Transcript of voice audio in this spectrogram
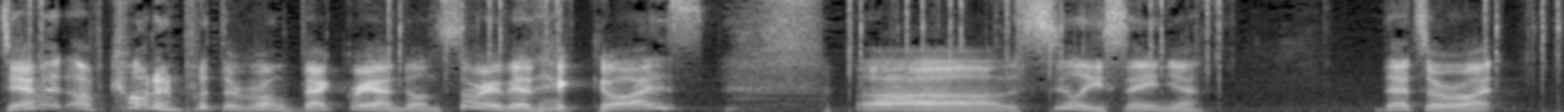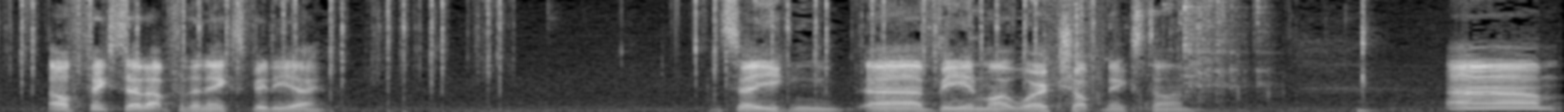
Damn it, I've gone and put the wrong background on. Sorry about that, guys. Ah, oh, the silly senior. That's alright. I'll fix that up for the next video. So you can uh, be in my workshop next time. Um,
